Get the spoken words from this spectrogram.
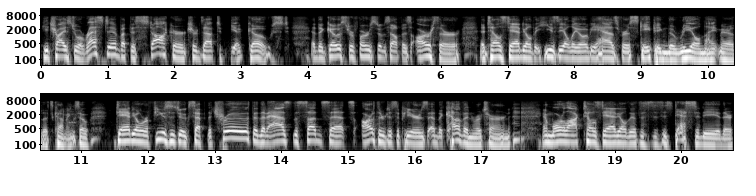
he tries to arrest him, but this stalker turns out to be a ghost. And the ghost refers to himself as Arthur. and tells Daniel that he's the only hope he has for escaping the real nightmare that's coming. So Daniel refuses to accept the truth, and then as the sun sets, Arthur disappears and the coven return. And Morlock tells Daniel that this is his destiny. They're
